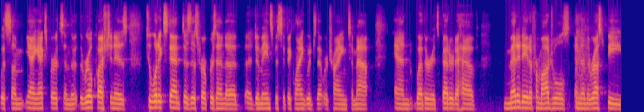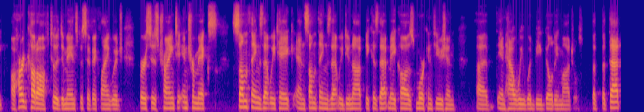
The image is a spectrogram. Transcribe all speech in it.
with some Yang experts, and the, the real question is, to what extent does this represent a, a domain-specific language that we're trying to map, and whether it's better to have metadata for modules and then the rest be a hard cutoff to a domain-specific language versus trying to intermix some things that we take and some things that we do not, because that may cause more confusion uh, in how we would be building modules. But but that,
